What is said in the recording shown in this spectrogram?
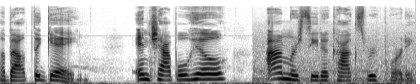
about the game. In Chapel Hill, I'm Resita Cox reporting.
